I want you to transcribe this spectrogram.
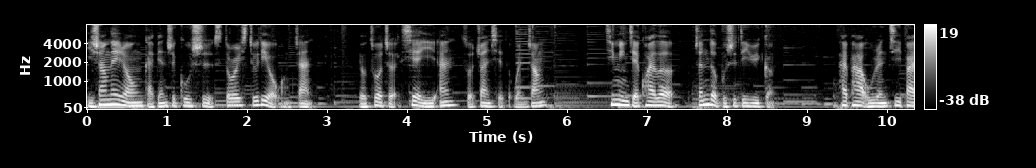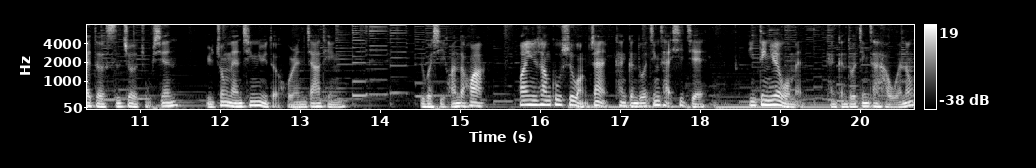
以上内容改编自故事 Story Studio 网站，由作者谢怡安所撰写的文章。清明节快乐，真的不是地狱梗。害怕无人祭拜的死者祖先与重男轻女的活人家庭。如果喜欢的话，欢迎上故事网站看更多精彩细节，并订阅我们看更多精彩好文哦。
